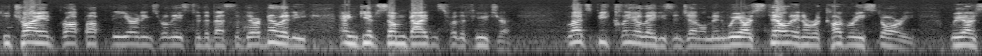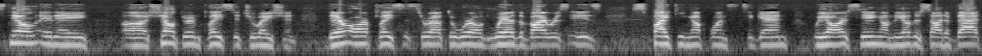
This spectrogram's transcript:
to try and prop up the earnings release to the best of their ability and give some guidance for the future. Let's be clear, ladies and gentlemen, we are still in a recovery story. We are still in a uh, shelter in place situation. There are places throughout the world where the virus is spiking up once again. We are seeing on the other side of that,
